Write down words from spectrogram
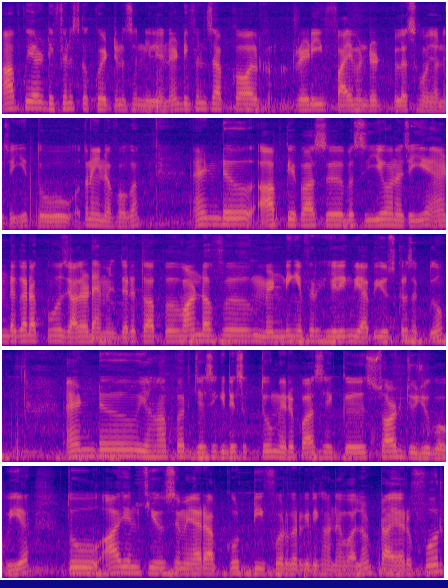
आपको यार डिफेंस का कोई टेंशन नहीं लेना है। डिफेंस आपका ऑलरेडी फाइव हंड्रेड प्लस हो जाना चाहिए। तो उतना ही नफ होगा। एंड आपके पास, बस ये होना चाहिए, एंड अगर आपको ज़्यादा डैमेज दे रहे तो आप वांड ऑफ़ मेंडिंग या फिर हीलिंग भी आप यूज़ कर सकते हो। एंड यहाँ पर जैसे कि देख सकते हो, मेरे पास एक शॉर्ट जूजू भी है तो आज इन चीज़ों से मैं यार आपको टी फोर करके दिखाने वाला हूँ, टायर फोर,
